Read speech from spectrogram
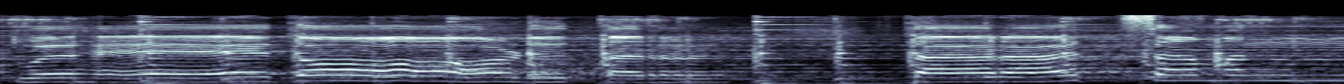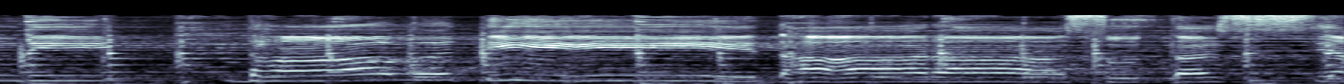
अस्तित्व है दौड़ तर। तरत समंदी धावती धारा सुतस्यांधसः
